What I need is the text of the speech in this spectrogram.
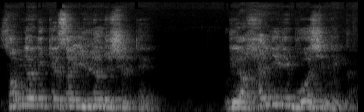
성령님께서 일러주실 때 우리가 할 일이 무엇입니까?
